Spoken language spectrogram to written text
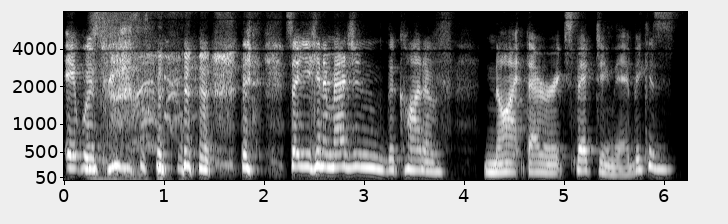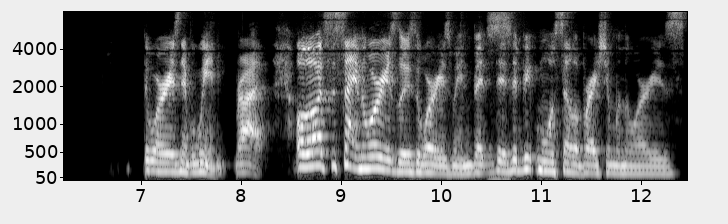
It was so you can imagine the kind of night they were expecting there because the Warriors never win, right? Although it's the same, the Warriors lose, the Warriors win, but there's a bit more celebration when the Warriors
